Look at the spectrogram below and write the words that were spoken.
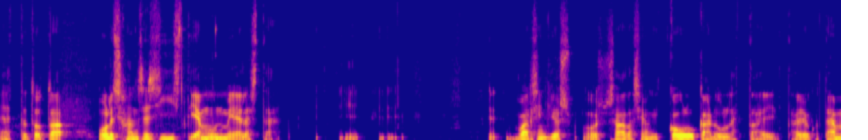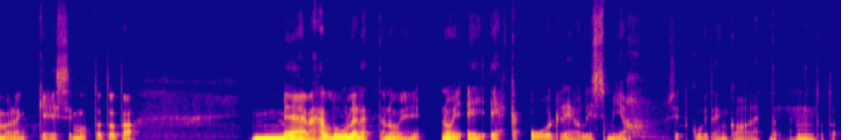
että tota, olishan se siistiä mun mielestä, varsinkin jos saataisiin johonkin koulukadulle tai, tai joku tämmöinen keissi, mutta tota, mä vähän luulen, että noi, noi ei ehkä ole realismia sit kuitenkaan, että, mm. että tota,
